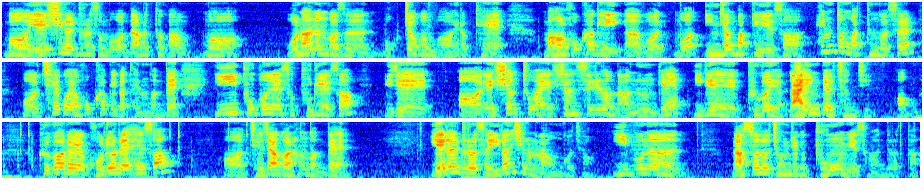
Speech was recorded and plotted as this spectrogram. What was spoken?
뭐 예시를 들어서 뭐 나루토가 뭐 원하는 것은 목적은 뭐 이렇게 마을 호카게 아, 뭐, 뭐 인정받기 위해서 행동 같은 것을 뭐 최고의 호카게가 되는 건데 이 부분에서 부류해서 이제 어 액션 2와 액션 3로 나누는 게 이게 그거예요. 라인별 전지. 어 그거를 고려를 해서 어 제작을 한 건데 예를 들어서 이런 식으로 나온 거죠. 이분은 낯설은 종족의 부흥을 위해서 만들었다.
